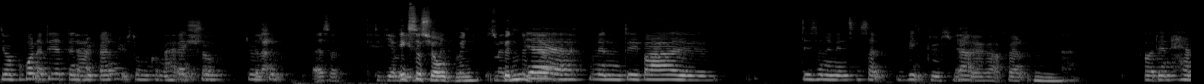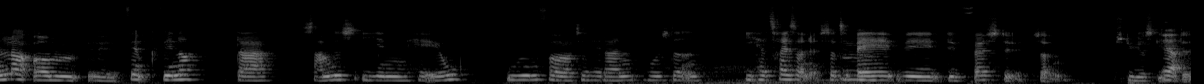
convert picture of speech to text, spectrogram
det var på grund af det, at den Ja. blev bandlyst, og hun kom i fængsel. Det var Eller- simpelthen Altså, det giver Ikke så sjovt, men spændende. Ja, ja, men det er bare, øh, det er sådan en interessant vinkel, synes ja. jeg i hvert fald. Mm. Og den handler om øh, fem kvinder, der samles i en have uden for Teheran, hovedstaden, i 50'erne, så tilbage mm. ved det første sådan styreskifte, Ja.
